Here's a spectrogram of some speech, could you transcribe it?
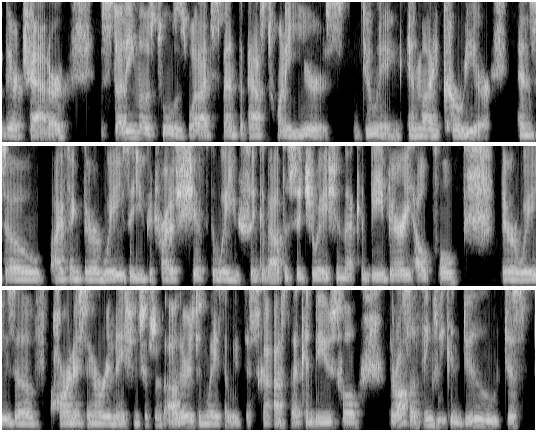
their chatter. Studying those tools is what I've spent the past 20 years doing in my career. And so I think there are ways that you could try to shift the way you think about the situation that can be very helpful. There are ways of harnessing our relationships with others in ways that we've discussed that can be useful. There are also things we can do just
